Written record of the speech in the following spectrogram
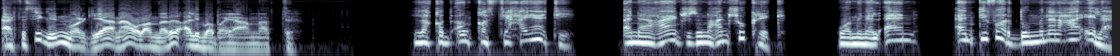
Ertesi gün Morgiana olanları Ali Baba'ya anlattı. لقد أنقذت حياتي أنا عاجز عن شكرك ومن الآن أنت فرد من العائلة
